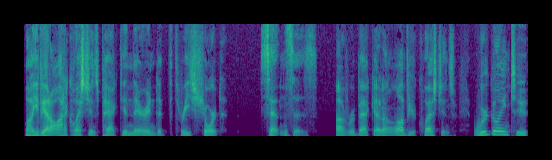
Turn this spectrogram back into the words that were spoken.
Well, you've got a lot of questions packed in there into three short sentences, uh, Rebecca, and I love your questions. We're going to,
